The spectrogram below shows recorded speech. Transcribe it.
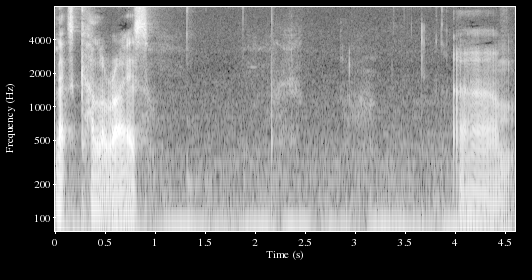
let's colorize. Um,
